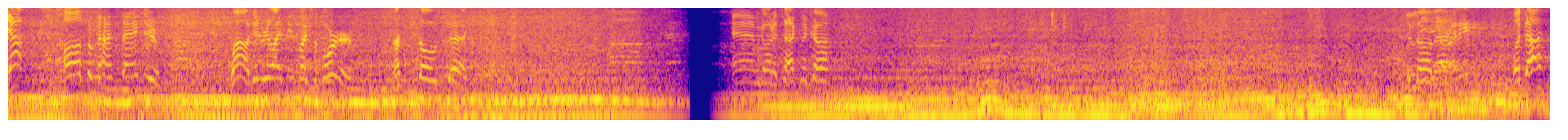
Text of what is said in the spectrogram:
Yep. Awesome, man. Thank you. Wow, didn't realize he's my supporter. That's so sick. Tecnica. What's up, man? What's that?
